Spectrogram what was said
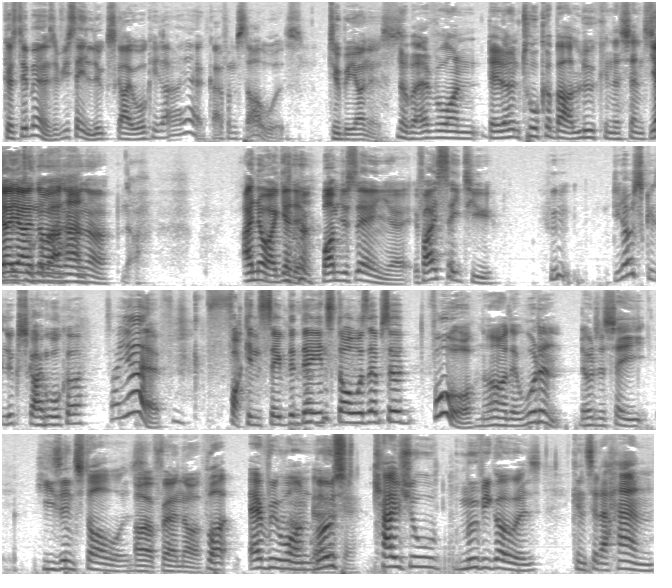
Because to be honest, if you say Luke Skywalker, you're like, oh yeah, guy from Star Wars. To be honest. No, but everyone they don't talk about Luke in the sense. Yeah, yeah, no, no, no, no. I know, I get it, but I'm just saying, yeah. If I say to you, who do you know Luke Skywalker? It's like, yeah, f- fucking saved the day in Star Wars Episode Four. No, they wouldn't. They would just say he's in Star Wars. Oh, fair enough. But everyone, Okay, most okay. casual moviegoers, consider Han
